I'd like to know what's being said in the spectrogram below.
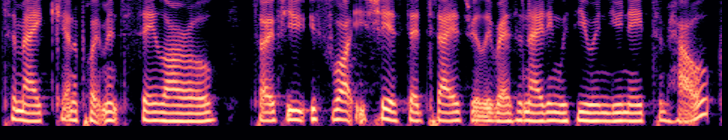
to make an appointment to see Laurel. So if you if what she has said today is really resonating with you and you need some help,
